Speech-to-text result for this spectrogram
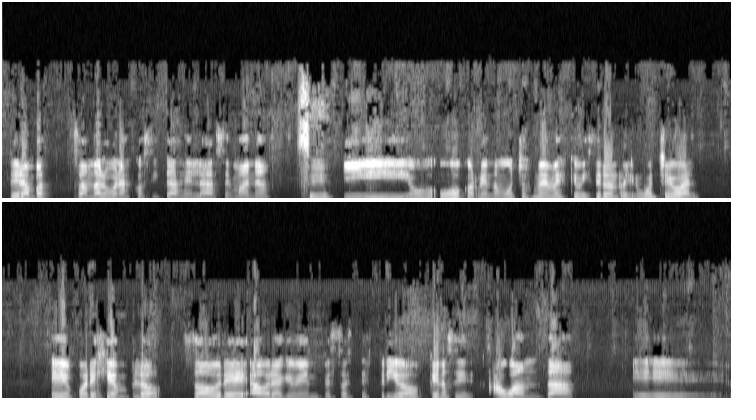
estuvieron pasando algunas cositas en la semana. Sí. y hu- hubo corriendo muchos memes que me hicieron reír mucho igual. Eh, por ejemplo, sobre, ahora que empezó este frío que no se aguanta, eh,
